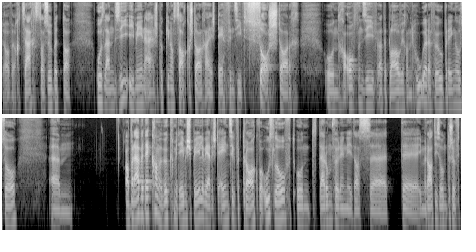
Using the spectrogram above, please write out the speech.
ja, vielleicht sechs, sieben Ausländer sein. Ich meine, er ist wirklich noch sackstark, er ist defensiv so stark und kann offensiv an der Blaue kann er viel bringen und so. Ähm, aber eben, dort kann man wirklich mit ihm spielen, weil er ist der einzige Vertrag, der ausläuft und darum finde ich, dass äh, der, im Radis Unterschrift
